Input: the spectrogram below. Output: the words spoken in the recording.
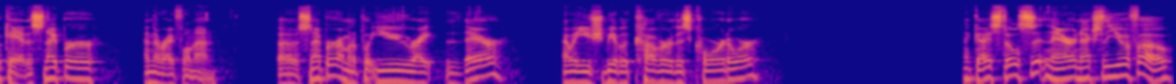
Okay, the sniper and the rifleman. So sniper, I'm going to put you right there. That way you should be able to cover this corridor. That guy's still sitting there next to the UFO.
